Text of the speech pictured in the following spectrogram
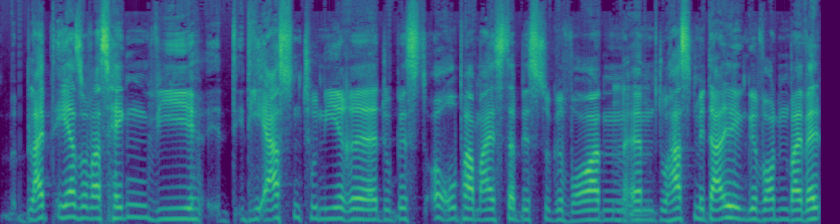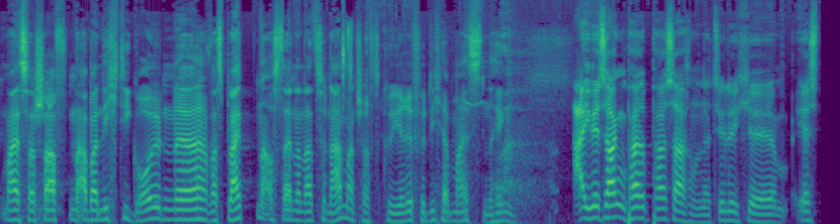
bleibt eher sowas hängen wie die ersten Turniere, du bist Europameister bist du geworden, mhm. ähm, du hast Medaillen gewonnen bei Weltmeisterschaften, aber nicht die goldene. Was bleibt denn aus deiner Nationalmannschaftskarriere für dich am meisten hängen? Ah, ich würde sagen, ein paar, paar Sachen. Natürlich, äh, erst,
